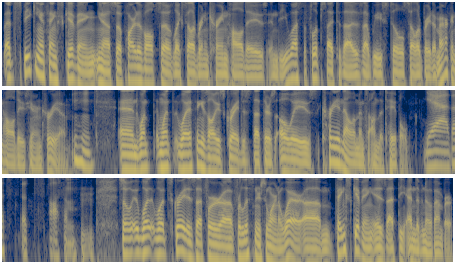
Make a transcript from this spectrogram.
But speaking of Thanksgiving, you know, so part of also like celebrating Korean holidays in the U.S. The flip side to that is that we still celebrate American holidays here in Korea. Mm-hmm. And one, one, what I think is always great is that there's always Korean elements on the table. Yeah, that's that's awesome. Mm-hmm. So it, what, what's great is that for uh, for listeners who aren't aware, um, Thanksgiving is at the end of November,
